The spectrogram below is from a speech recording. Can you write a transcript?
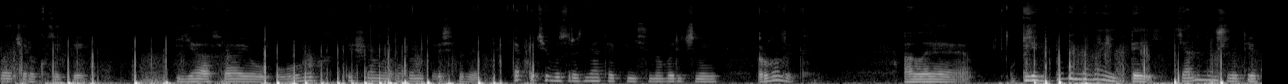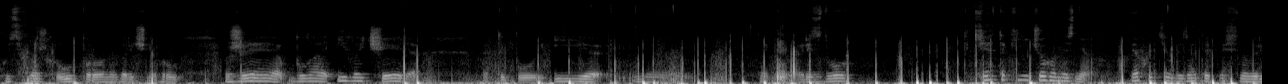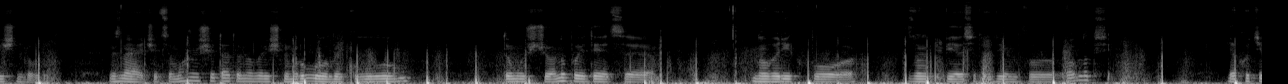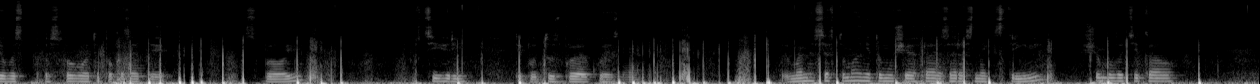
вечора, козаки. Я граю у ти що ми у 51. Я б хотів би зрозняти якийсь новорічний ролик, але. Блін, в мене немає ідей. Я не можу знайти якусь флеш-гру про новорічну гру. Вже була і вечеря, типу, і е, як Різдво. Так я таки нічого не зняв. Я б хотів би зняти якийсь новорічний ролик. Не знаю, чи це можна вважати новорічним роликом. Тому що, ну, по ідеї, це Новий рік по зоні 51 в Роблоксі. Я хотів би сп- спробувати показати зброю в цій грі. Типу ту зброю, яку я знаю. У мене все в тумані, тому що я граю зараз на екстримі, що було цікаво.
